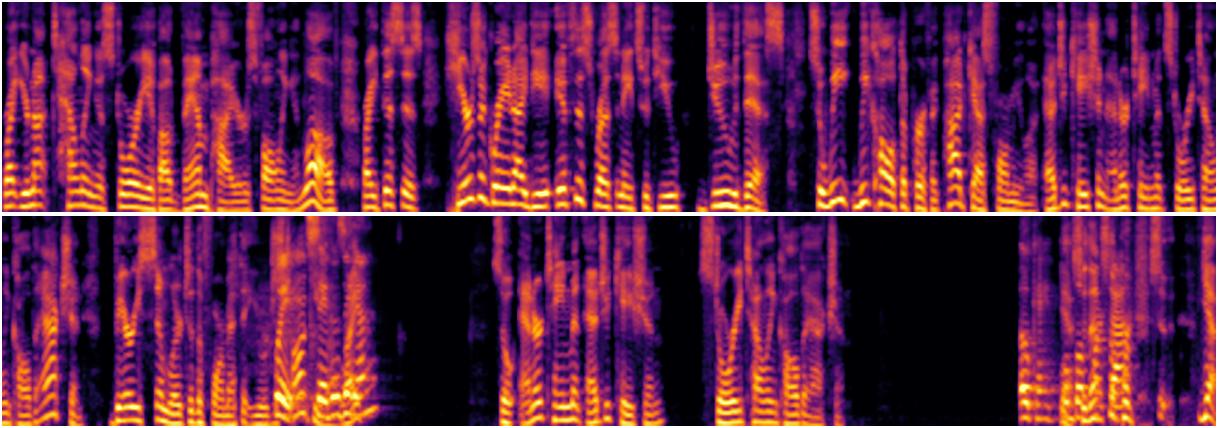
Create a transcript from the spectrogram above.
right? You're not telling a story about vampires falling in love, right? This is here's a great idea. If this resonates with you, do this. So we we call it the perfect podcast formula: education, entertainment, storytelling, call to action. Very similar to the format that you were just Wait, talking say about. those right? again. So entertainment, education, storytelling, call to action. Okay. We'll yeah. So that's the per- so, yeah.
